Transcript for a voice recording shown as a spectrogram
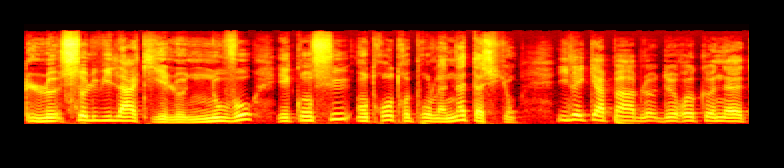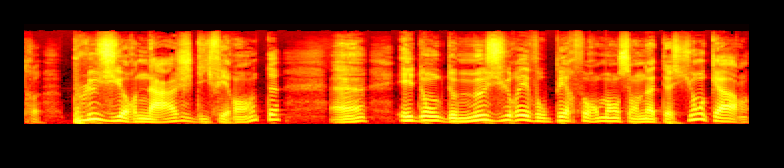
le, celui-là, qui est le nouveau, est conçu entre autres pour la natation. Il est capable de reconnaître plusieurs nages différentes hein, et donc de mesurer vos performances en natation car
